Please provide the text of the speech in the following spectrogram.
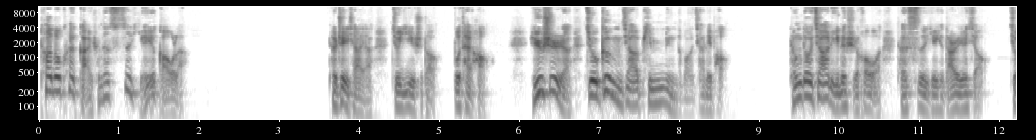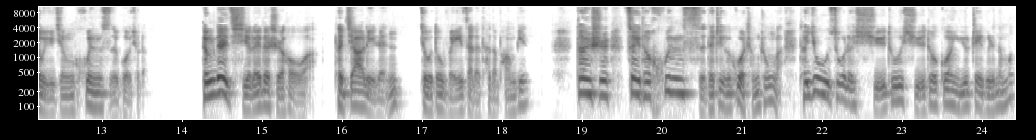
他都快赶上他四爷爷高了。他这下呀，就意识到不太好。于是啊，就更加拼命的往家里跑。等到家里的时候啊，他四爷爷胆儿也小，就已经昏死过去了。等待起来的时候啊，他家里人就都围在了他的旁边。但是在他昏死的这个过程中啊，他又做了许多许多关于这个人的梦。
